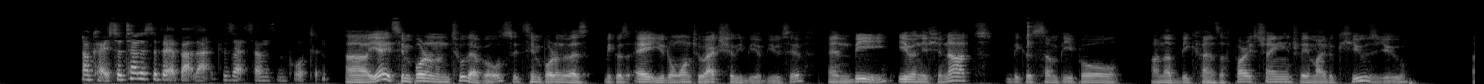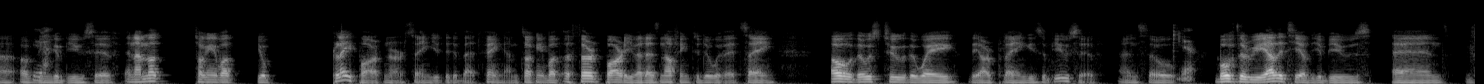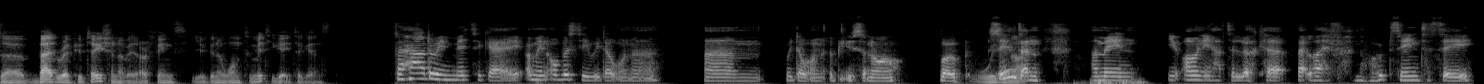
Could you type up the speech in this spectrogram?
Okay, so tell us a bit about that because that sounds important. Uh, yeah, it's important on two levels. It's important as because A, you don't want to actually be abusive, and B, even if you're not, because some people are not big fans of power exchange, they might accuse you uh, of Yeah. being abusive. And I'm not talking about your play partner saying you did a bad thing. I'm talking about a third party that has nothing to do with it saying, "Oh, those two, the way they are playing is abusive," And so Yeah. both the reality of the abuse and the bad reputation of it are things you're going to want to mitigate against. So how do we mitigate? I mean, obviously we don't want to um, we don't want abuse in our rope We scenes, and I mean you only have to look at FetLife and the rope scene to see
